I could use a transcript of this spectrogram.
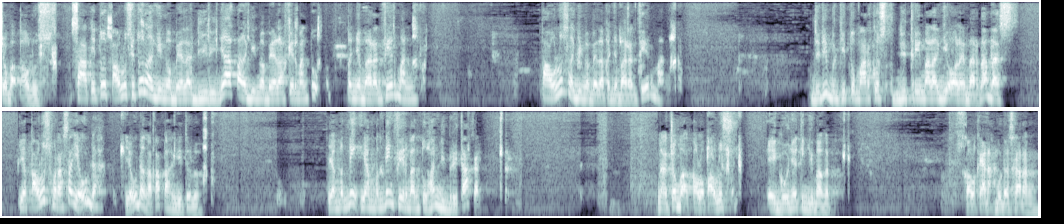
Coba Paulus. Saat itu Paulus itu lagi ngebela dirinya apa lagi ngebela firman tuh penyebaran firman. Paulus lagi ngebela penyebaran firman. Jadi begitu Markus diterima lagi oleh Barnabas, ya Paulus merasa ya udah, ya udah nggak apa-apa gitu loh. Yang penting yang penting firman Tuhan diberitakan. Nah, coba kalau Paulus egonya tinggi banget. Kalau kayak anak muda sekarang,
